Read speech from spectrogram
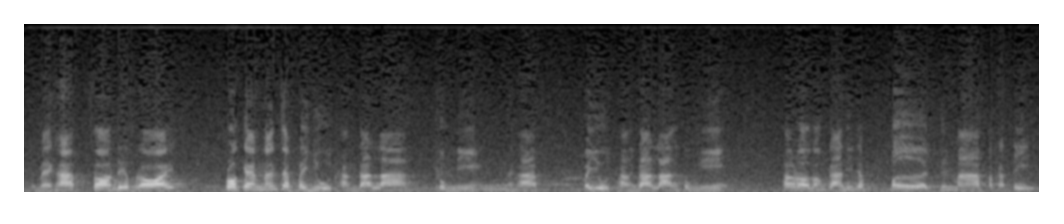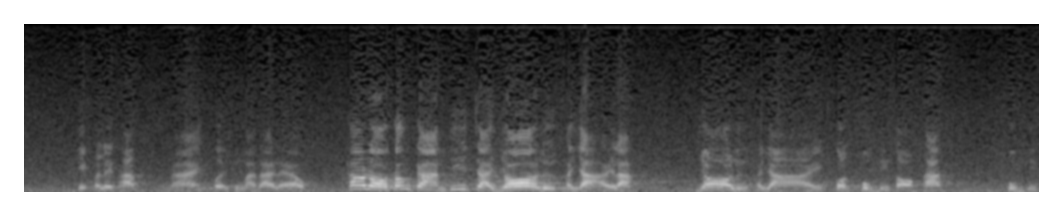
เห็นไหมครับ ซ่อนเรียบร้อย โปรแกรมนั้นจะไปอยู่ทางด้านล่างตรงนี้นะครับ ไปอยู่ทางด้านล่างตรงนี้ ถ้าเราต้องการที่จะเปิดขึ้นมาปกติ คลิกไปเลยครับ เห็นห็นไหมเปิดขึ้นมาได้แล้ว ถ้าเราต้องการที่จะย่อหรือขยายล่ะ ย่อหรือขยาย กดปุ่มที่ 2 ครับ ปุ่มที่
